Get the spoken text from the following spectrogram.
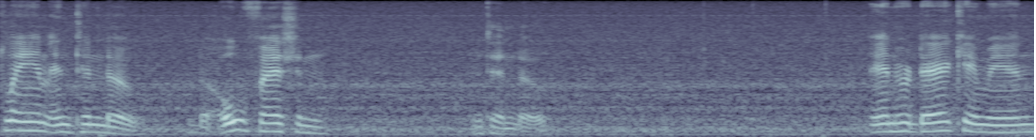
playing Nintendo the old-fashioned Nintendo. And her dad came in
